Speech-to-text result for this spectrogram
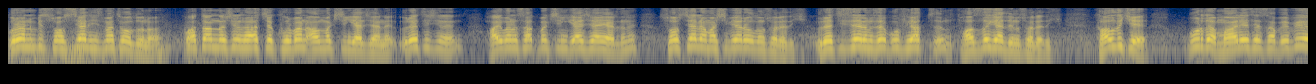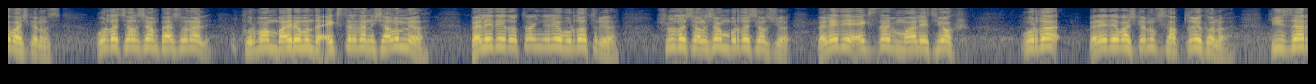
buranın bir sosyal hizmet olduğunu, vatandaşın rahatça kurban almak için geleceğini, üreticinin hayvanı satmak için geleceği yerini sosyal amaçlı bir yer olduğunu söyledik. Üreticilerimize bu fiyatın fazla geldiğini söyledik. Kaldı ki burada maliyet hesabı yapıyor ya başkanımız. Burada çalışan personel kurban bayramında ekstradan iş alınmıyor. Belediyede oturan geliyor burada oturuyor. Şurada çalışan burada çalışıyor. Belediye ekstra bir maliyeti yok. Burada belediye başkanımız kaptırıyor konu. Bizler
